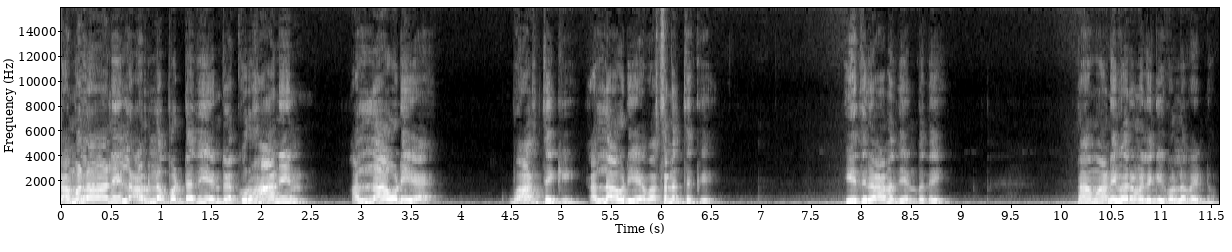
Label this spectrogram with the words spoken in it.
ரமலானில் அருளப்பட்டது என்ற குர்ஹானின் அல்லாவுடைய வார்த்தைக்கு அல்லாவுடைய வசனத்துக்கு எதிரானது என்பதை நாம் அனைவரும் விளங்கிக் கொள்ள வேண்டும்.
